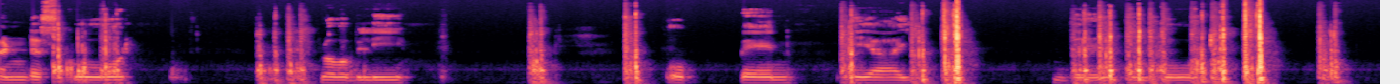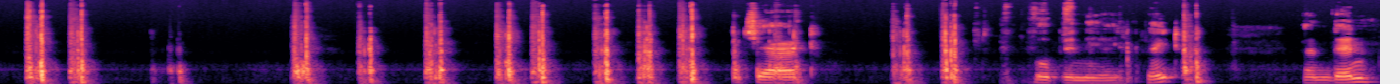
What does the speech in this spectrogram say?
underscore probably open AI then import. Chat OpenAI right? And then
